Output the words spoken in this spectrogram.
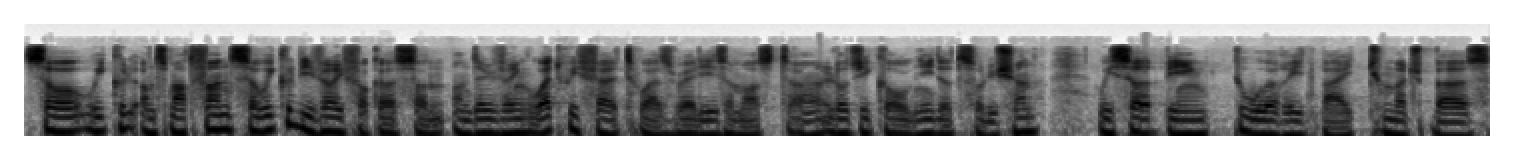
So we could, on smartphones, so we could be very focused on, on delivering what we felt was really the most uh, logical, needed solution without being too worried by too much buzz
